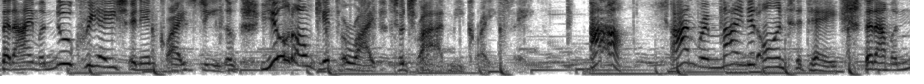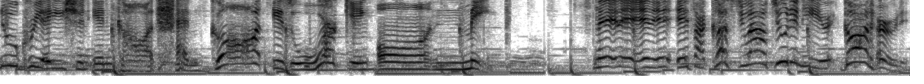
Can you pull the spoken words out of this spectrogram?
that I'm a new creation in Christ Jesus. You don't get the right to drive me crazy. Uh-uh. I'm reminded on today that I'm a new creation in God and God is working on me. And if I cussed you out, you didn't hear it. God heard it.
